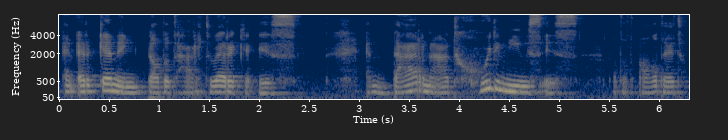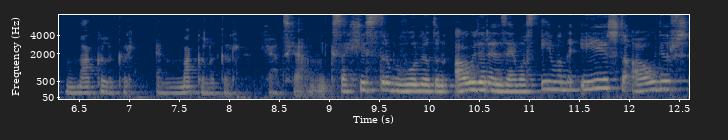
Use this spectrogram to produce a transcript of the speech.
en erkenning dat het hard werken is. En daarna het goede nieuws is dat het altijd makkelijker en makkelijker gaat gaan. Ik zag gisteren bijvoorbeeld een ouder en zij was een van de eerste ouders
